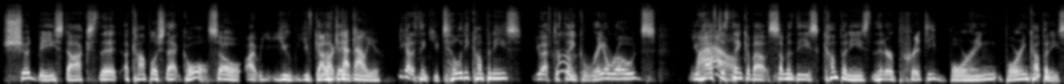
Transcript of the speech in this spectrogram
should be stocks that accomplish that goal. So I, you, you've got to Large think, cap value. you got to think utility companies. You have to think railroads. You have to think about some of these companies that are pretty boring, boring companies.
